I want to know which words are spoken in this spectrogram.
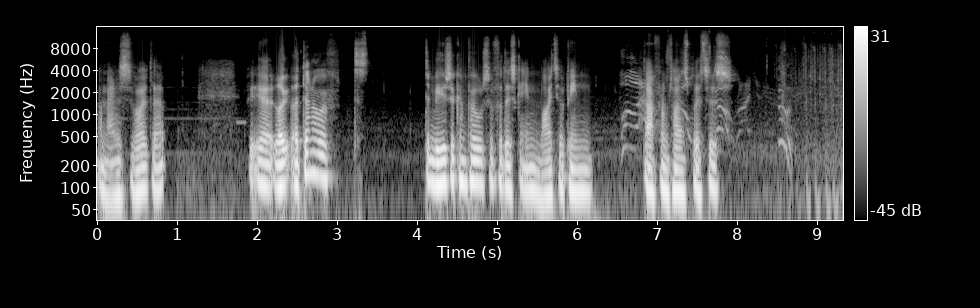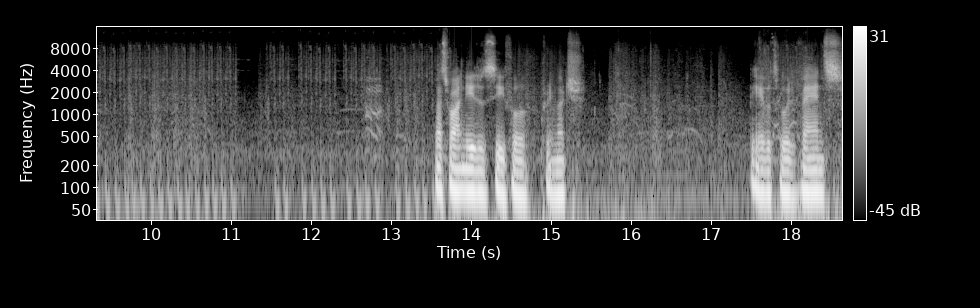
I managed to survive that. But yeah, like, I don't know if the music composer for this game might have been that from TimeSplitters. That's what I needed to see for pretty much be able to advance.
